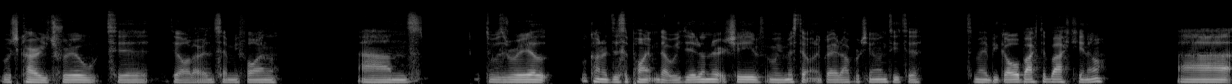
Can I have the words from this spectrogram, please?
which carried through to the All Ireland semi final, and there was a real kind of disappointment that we did underachieve and we missed out on a great opportunity to to maybe go back to back, you know. Uh,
